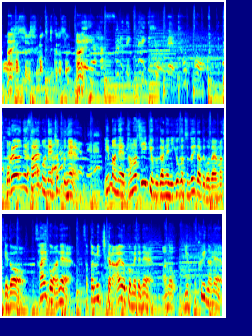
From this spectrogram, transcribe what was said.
もうはい。ハッスルしまくってください。はい。いやいやハッスルできないでしょうねちょっとこれはね最後ねちょっとね 今ね楽しい曲がね2曲続いたでございますけど最後はね里道から愛を込めてねあのゆっくりなね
